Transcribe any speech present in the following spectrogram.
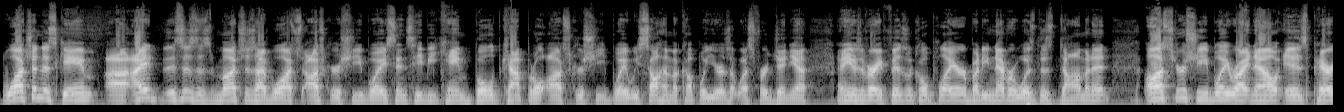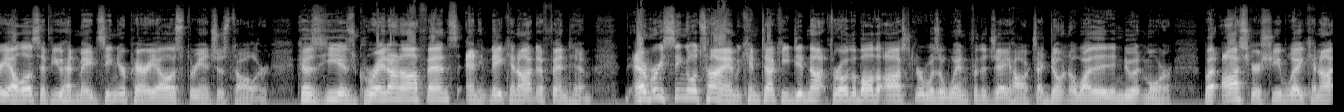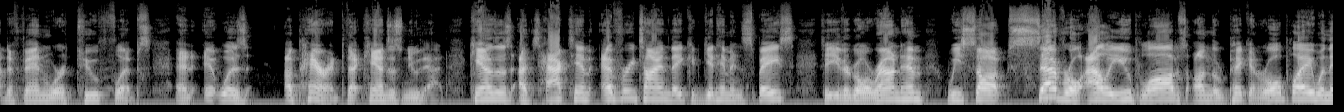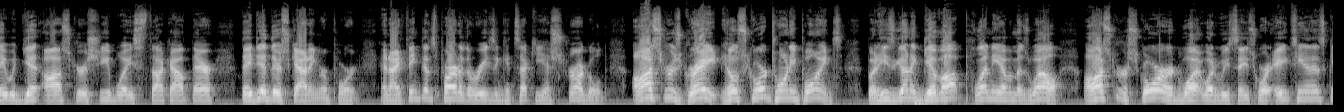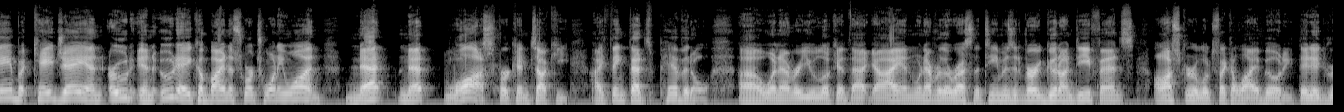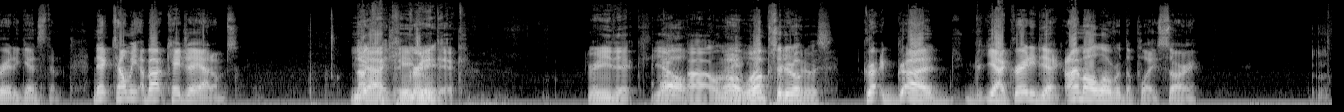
Watching this game, uh, I this is as much as I've watched Oscar Tshiebwe since he became bold capital Oscar Tshiebwe. We saw him a couple years at West Virginia, and he was a very physical player, but he never was this dominant. Oscar Tshiebwe right now is Perry Ellis if you had made senior Perry Ellis three inches taller, because he is great on offense and they cannot defend him. Every single time Kentucky did not throw the ball to Oscar was a win for the Jayhawks. I don't know why they didn't do it more, but Oscar Tshiebwe cannot defend worth two flips, and it was apparent that Kansas knew that. Kansas attacked him every time they could get him in space to either go around him. We saw several alley oop lobs on the pick and roll play when they would get Oscar Tshiebwe stuck out there. They did their scouting report, and I think that's part of the reason Kentucky has struggled. Oscar's great; he'll score 20 points, but he's going to give up plenty of them as well. Oscar scored what? What did we say? Scored 18 in this game, but KJ and Ud and Udeh combined to score 21. Net net loss for Kentucky. I think that's pivotal uh, whenever you look at that guy, and whenever the rest of the team isn't very good on defense. Oscar looks like a liability. They did great against him. Nick, tell me about KJ Adams. Not yeah, KJ, Grady Dick. Grady Dick. Yeah. Oh. Uh, only Oh, one whoops, three, it- but it was Gra- gra- uh, yeah, Grady Dick. I'm all over the place. Sorry.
